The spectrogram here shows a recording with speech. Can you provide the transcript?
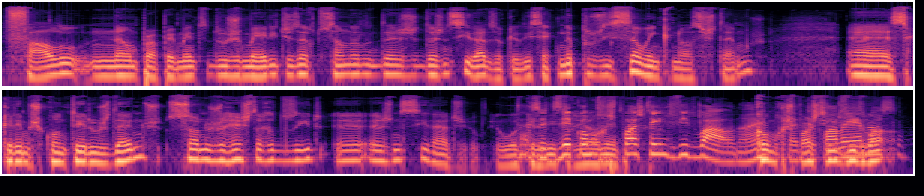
falo não propriamente dos méritos da redução das, das necessidades. O que eu disse é que na posição em que nós estamos, Uh, se queremos conter os danos, só nos resta reduzir uh, as necessidades. Eu, eu Estás acredito a dizer como resposta individual, não é? Como Portanto, resposta é individual. É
